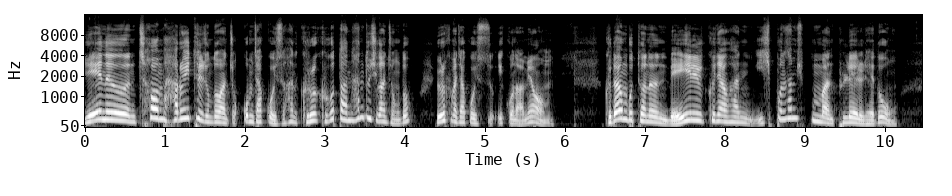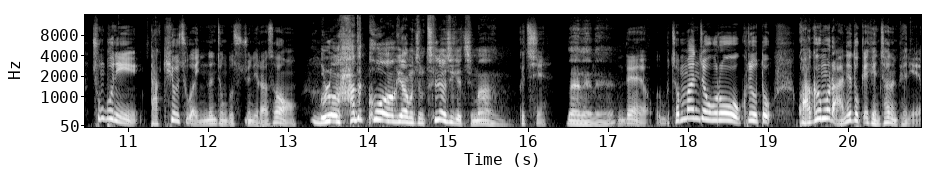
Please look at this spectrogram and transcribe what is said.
얘는 처음 하루 이틀 정도만 조금 잡고 있어. 한, 그, 그것도 한 한두 시간 정도? 요렇게만 잡고 있, 있고 나면, 그다음부터는 매일 그냥 한 20분, 30분만 플레이를 해도 충분히 다 키울 수가 있는 정도 수준이라서, 물론 하드코어하게 하면 좀 틀려지겠지만, 그치. 네네네. 근데, 전반적으로, 그리고 또, 과금을 안 해도 꽤 괜찮은 편이에요.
